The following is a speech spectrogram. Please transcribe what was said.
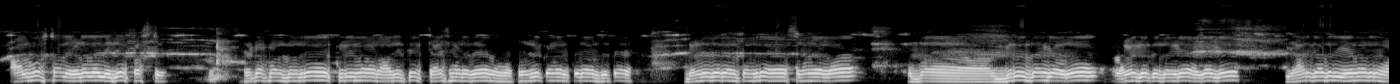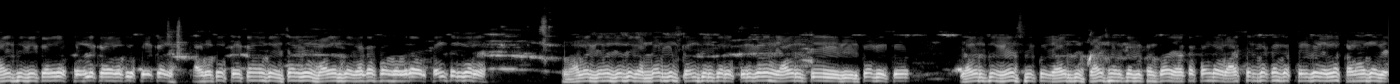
ಆಲ್ಮೋಸ್ಟ್ ಆಲ್ ಎರಡಲ್ಲಿ ಇದೆ ಫಸ್ಟ್ ಯಾಕಪ್ಪ ಅಂತಂದ್ರೆ ಕುರಿನ ಅವ್ರು ಆ ರೀತಿ ಚಾಯ್ಸ್ ಮಾಡಿದ್ರೆ, ನಮ್ಮ ಪುಂಡ್ಲಿಕನ್ನರು ಕೂಡ ಅವ್ರ ಜೊತೆ ಬಂದಿದ್ದಾರೆ ಅಂತಂದ್ರೆ ಸುಮ್ಮನೆ ಅಲ್ಲ. ಒಬ್ಬ ಗುರು ಇದ್ದಂಗೆ ಅವರು ನಮಗೆ ಗೊತ್ತಿದ್ದಂಗೆ ಹಾಗಾಗಿ ಯಾರಿಗಾದ್ರೂ ಏನಾದ್ರೂ ಮಾಹಿತಿ ಬೇಕಾದ್ರೆ ಪುಂಡ್ಲಿಕನ್ನರ ಹತ್ರ ಕೇಳ್ಕೊಳ್ಳಿ ಅವ್ರ ಹತ್ರ ಕೇಳ್ಕೊಳ್ಳೋಂಥ ವಿಚಾರಗಳು ಭಾಳ ಇರ್ತವೆ. ಯಾಕಪ್ಪ ಅಂತಂದ್ರೆ ಅವ್ರು ಕಲ್ತಿರ್ತಾರೆ. ನಾಲ್ಕು ಜನ ಜೊತೆಗೆ ಅಡ್ಡಾಡ್ಬಿಟ್ಟು ಕಲ್ತಿರ್ತಾರೆ. ಕುರಿಗಳನ್ನ ಯಾವ ರೀತಿ ಇಟ್ಕೋಬೇಕು ಯಾವ ರೀತಿ ಮೇಯಿಸ್ಬೇಕು ಯಾವ ರೀತಿ ಚಾಯ್ಸ್ ಅಂತ ಯಾಕಂದ್ರೆ ಅವ್ರು ಹಾಕಿರ್ತಕ್ಕಂಥ ಕುರಿಗಳೆಲ್ಲ ಕಾಣೋದವೆ.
